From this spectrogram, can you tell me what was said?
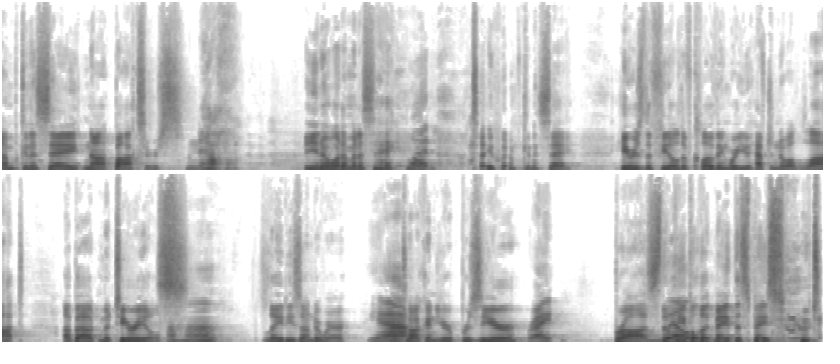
I'm going to say not boxers. No. You know what I'm going to say? What? I'll tell you what I'm going to say. Here is the field of clothing where you have to know a lot about materials. Uh huh. Ladies' underwear. Yeah. I'm talking your brassiere Right. Bras. The Well- people that made the spacesuit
